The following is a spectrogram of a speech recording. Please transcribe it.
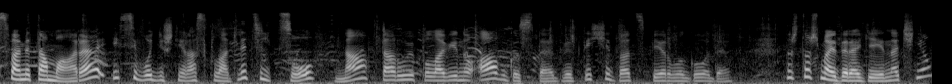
с вами Тамара и сегодняшний расклад для тельцов на вторую половину августа 2021 года. Ну что ж, мои дорогие, начнем.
